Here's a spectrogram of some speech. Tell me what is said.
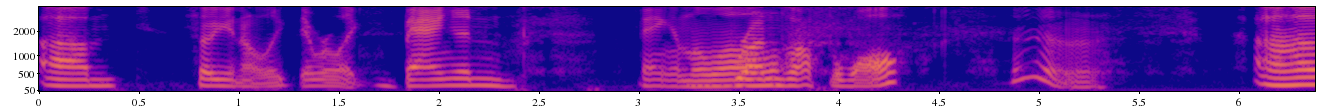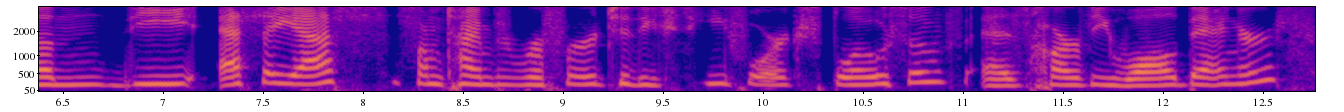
Um, so you know, like they were like banging banging the wall runs off the wall. Oh. Um, the SAS sometimes referred to the C4 explosive as Harvey Wallbangers.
